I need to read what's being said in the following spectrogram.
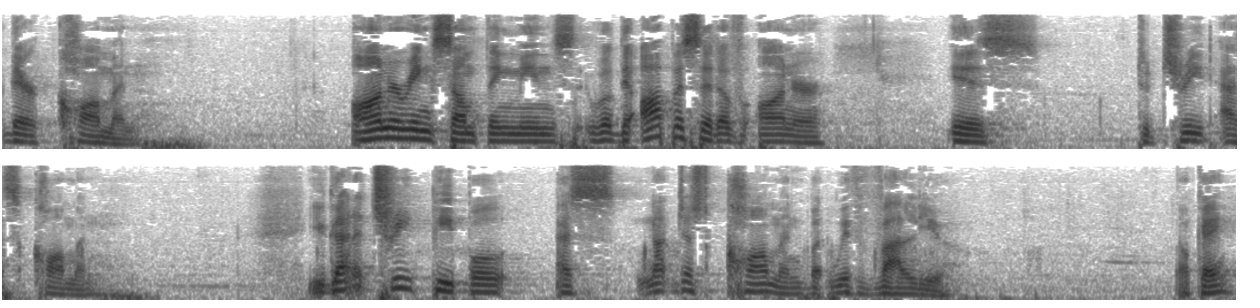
they're common. Honoring something means, well, the opposite of honor is to treat as common. You got to treat people as not just common, but with value. Okay?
